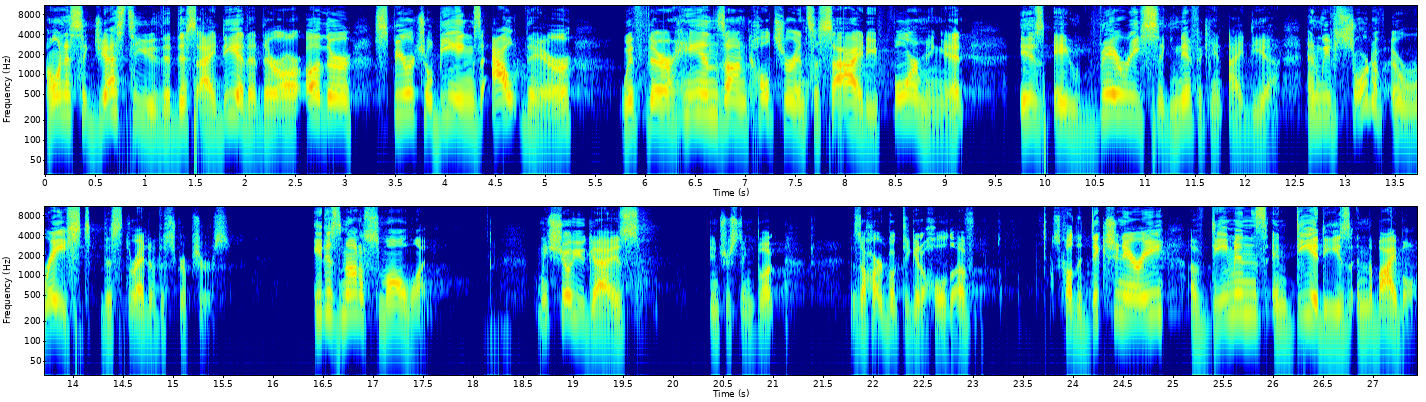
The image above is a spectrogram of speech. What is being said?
I want to suggest to you that this idea that there are other spiritual beings out there with their hands on culture and society forming it is a very significant idea. And we've sort of erased this thread of the scriptures. It is not a small one. Let me show you guys interesting book. Is a hard book to get a hold of. It's called The Dictionary of Demons and Deities in the Bible.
